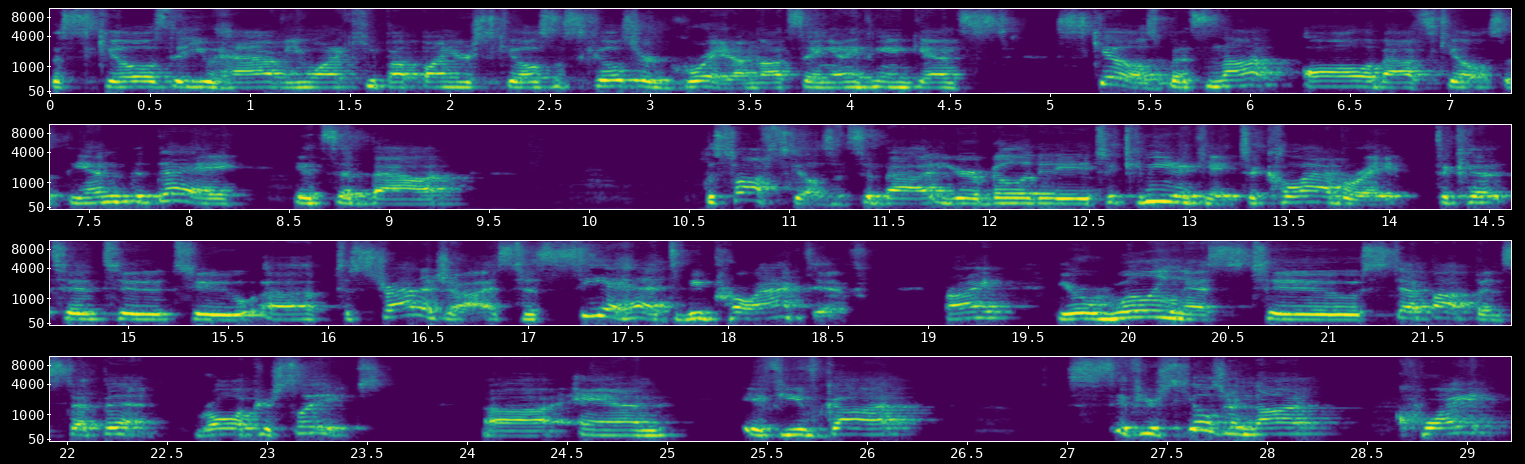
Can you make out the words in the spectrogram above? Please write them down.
the skills that you have, you want to keep up on your skills, and skills are great. I'm not saying anything against skills, but it's not all about skills. At the end of the day, it's about the soft skills. It's about your ability to communicate, to collaborate, to to to to uh, to strategize, to see ahead, to be proactive. Right, your willingness to step up and step in, roll up your sleeves, uh, and if you've got, if your skills are not quite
